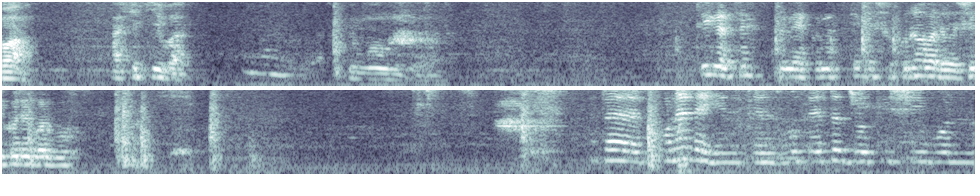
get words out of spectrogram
বাহ আজকে কি বার? ঠিক আছে তাহলে এখন থেকে শুক্রবার বেশি করে করব। এটা ফোনে দেখি ফেসবুকে একটা জ্যোতিষী বলল।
